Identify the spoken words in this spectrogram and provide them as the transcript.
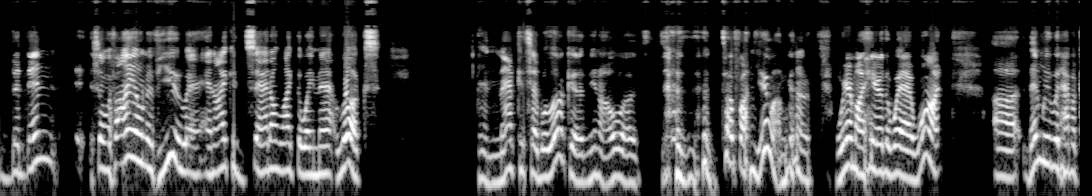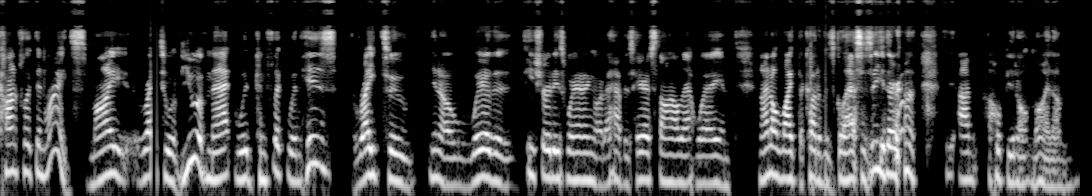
but then, so if I own a view, and, and I could say I don't like the way Matt looks, and Matt could say, well, look, uh, you know, uh, tough on you. I'm going to wear my hair the way I want. Uh, then we would have a conflict in rights. My right to a view of Matt would conflict with his right to, you know, wear the t-shirt he's wearing or to have his hairstyle that way. And, and I don't like the cut of his glasses either. i hope you don't mind. I'm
